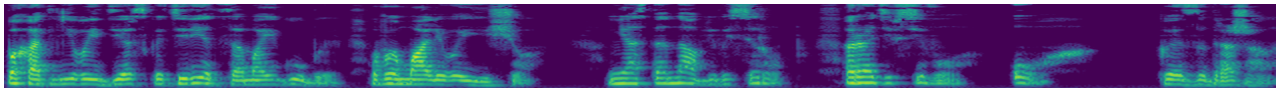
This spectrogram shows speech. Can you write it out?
похотливо и дерзко тереться о мои губы, вымаливая еще. Не останавливайся, Роб, ради всего. Ох! Кэс задрожала.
